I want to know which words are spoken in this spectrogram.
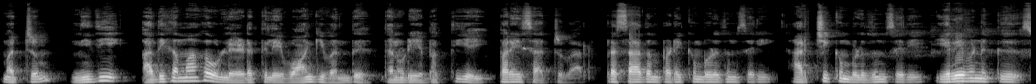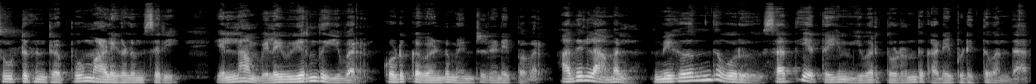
மற்றும் நிதி அதிகமாக உள்ள இடத்திலே வாங்கி வந்து தன்னுடைய பக்தியை பறைசாற்றுவார். பிரசாதம் படைக்கும் பொழுதும் சரி அர்ச்சிக்கும் பொழுதும் சரி இறைவனுக்கு சூட்டுகின்ற பூமாலைகளும் சரி எல்லாம் விலை உயர்ந்து இவர் கொடுக்க வேண்டும் என்று நினைப்பவர். அதில்லாமல் மிகுந்த ஒரு சத்தியத்தையும் இவர் தொடர்ந்து கடைபிடித்து வந்தார்.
